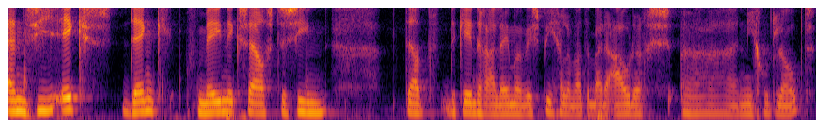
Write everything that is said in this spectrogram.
En zie ik, denk, of meen ik zelfs te zien, dat de kinderen alleen maar weer spiegelen wat er bij de ouders uh, niet goed loopt.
